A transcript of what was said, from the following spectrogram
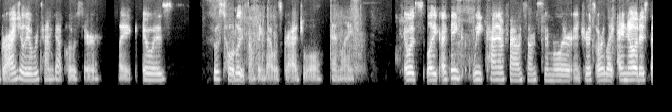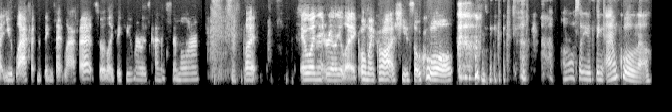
gradually over time got closer. Like it was it was totally something that was gradual and like it was like I think we kind of found some similar interests or like I noticed that you laugh at the things I'd laugh at. So like the humor was kind of similar. But it wasn't really like, oh my gosh, he's so cool. oh so you think i'm cool now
